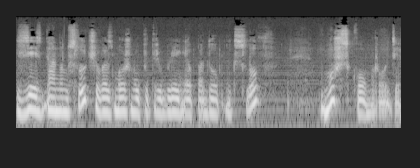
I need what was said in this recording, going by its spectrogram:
Здесь в данном случае возможно употребление подобных слов в мужском роде.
